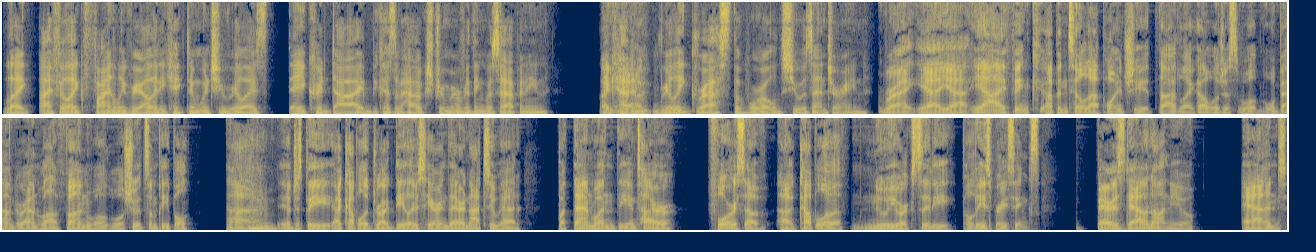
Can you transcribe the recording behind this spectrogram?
Like I feel like finally reality kicked in when she realized they could die because of how extreme everything was happening. Like yeah. hadn't really grasped the world she was entering. Right. Yeah. Yeah. Yeah. I think up until that point, she had thought like, oh, we'll just we'll we'll bound around, we'll have fun, we'll we'll shoot some people. Uh, Mhm. you know, just be a couple of drug dealers here and there, not too bad. But then when the entire force of a couple of New York City police precincts bears down on you, and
